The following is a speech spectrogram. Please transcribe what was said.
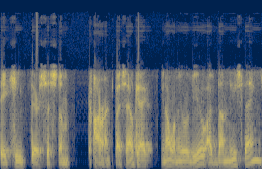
they keep their system current by saying, okay, you know, let me review. I've done these things.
